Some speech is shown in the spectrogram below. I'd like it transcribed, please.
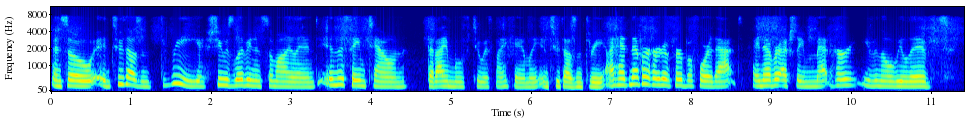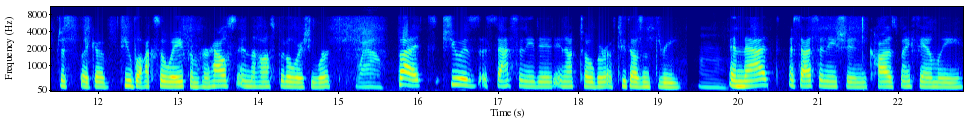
And so in 2003, she was living in Somaliland in the same town that I moved to with my family in 2003. I had never heard of her before that. I never actually met her, even though we lived just like a few blocks away from her house and the hospital where she worked. Wow. But she was assassinated in October of 2003. Mm. And that assassination caused my family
